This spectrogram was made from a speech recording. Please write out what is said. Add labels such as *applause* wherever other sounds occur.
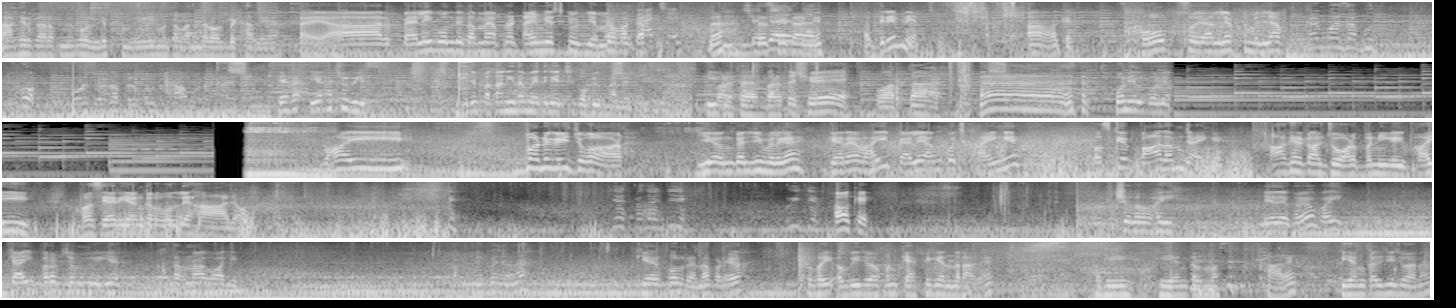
आखिरकार अपने को लिफ्ट मिल गई मतलब अंदर और बिठा लिया। यार पहले ही बोल देता मैं अपना टाइम वेस्ट क्यों किया मैं? हाँ, दस अब दिलीप नहीं हाँ? ओके होप सो यार लिफ्ट मिल जाए। जो है ना बिल्कुल खराब हो रखा है। ये ये खा रीस। मुझे पता नहीं था मैं इतनी अच्छी कॉफ़ी बना लेता हूँ। हाँ, पोनील पोनील भाई बन गई जुगाड़। ये अंकल जी मिल गए। कह रहे हैं भाई पहले हम कुछ खाएँगे उसके बाद हम जाएँगे। आखिरकार जुगाड़ बनी गई भाई। बस यार ये अंकल बोल दे हाँ आ जाओ। ओके चलो भाई ये देख रहे हो भाई क्या ही बर्फ़ जमी हुई है खतरनाक वाली। को जो है ना केयरफुल रहना पड़ेगा। तो भाई, अभी जो अपन कैफ़े के अंदर आ गए। अभी ये अंकल मस्त खा रहे हैं। ये अंकल जी जो है ना,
